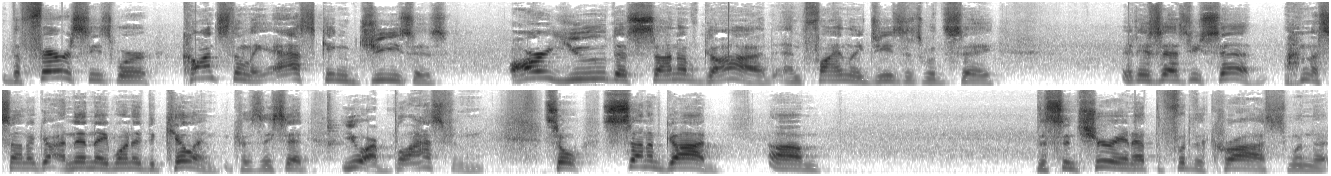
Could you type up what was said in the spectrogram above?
the Pharisees were constantly asking Jesus, Are you the Son of God? And finally, Jesus would say, It is as you said, I'm the Son of God. And then they wanted to kill him because they said, You are blaspheming. So, Son of God. Um, the centurion at the foot of the cross, when the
